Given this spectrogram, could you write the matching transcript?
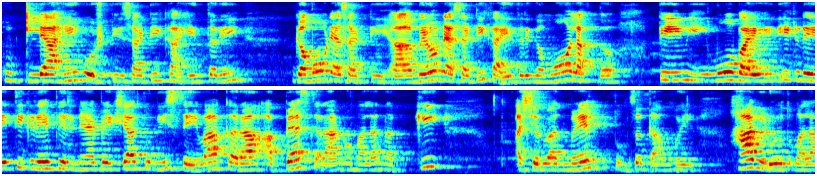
कुठल्याही गोष्टीसाठी काहीतरी गमवण्यासाठी मिळवण्यासाठी काहीतरी गमवावं लागतं. टी व्ही मोबाईल इकडे तिकडे फिरण्यापेक्षा तुम्ही सेवा करा अभ्यास करा. तुम्हाला नक्की आशीर्वाद मिळेल तुमचं काम होईल. हा व्हिडिओ तुम्हाला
